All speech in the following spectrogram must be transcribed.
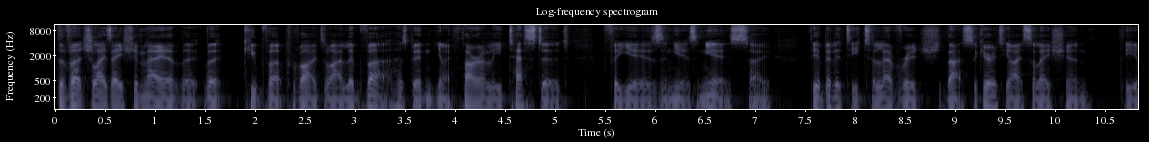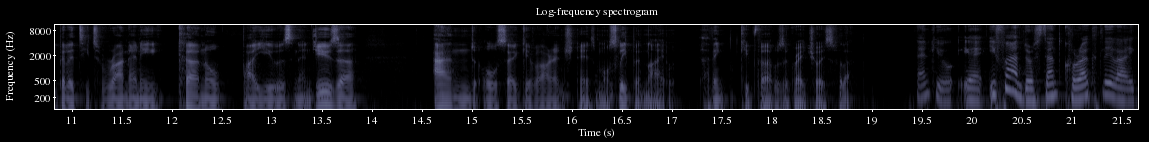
the virtualization layer that, that KubeVirt provides via libvirt has been you know thoroughly tested for years and years and years. So the ability to leverage that security isolation, the ability to run any kernel by you as an end user, and also give our engineers more sleep at night. I think KubeVirt was a great choice for that. Thank you. Yeah, if I understand correctly, like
